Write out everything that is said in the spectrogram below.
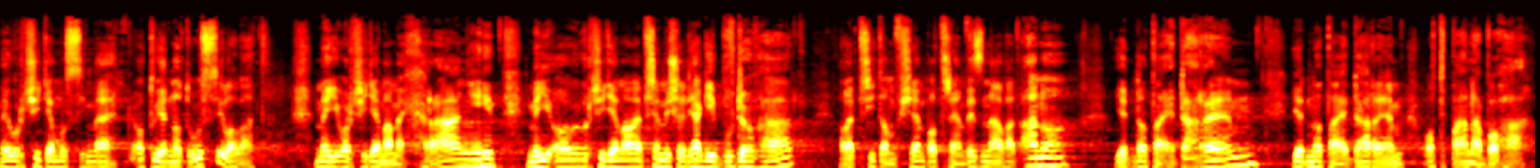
my určitě musíme o tu jednotu usilovat. My ji určitě máme chránit, my ji určitě máme přemýšlet, jak ji budovat, ale přitom všem potřebujeme vyznávat, ano, jednota je darem, jednota je darem od Pána Boha.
